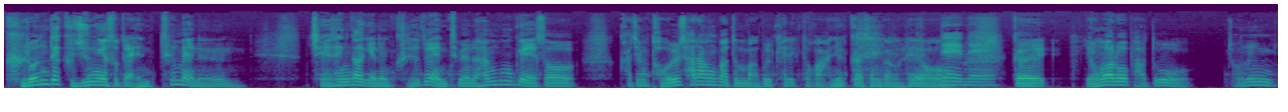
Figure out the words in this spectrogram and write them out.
그런데 그 중에서도 앤트맨은 제 생각에는 그래도 앤트맨은 한국에서 가장 덜 사랑받은 마블 캐릭터가 아닐까 생각을 해요. 음. 네네. 그러니까 영화로 봐도 저는 그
